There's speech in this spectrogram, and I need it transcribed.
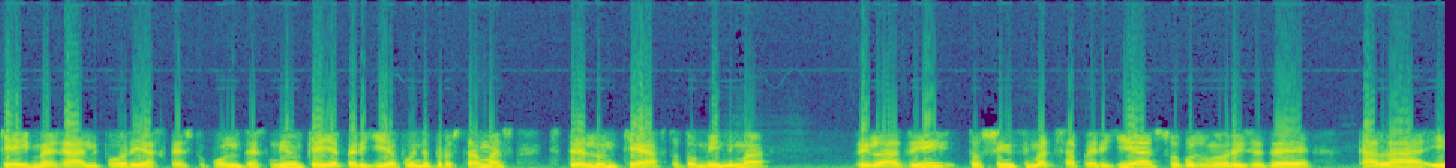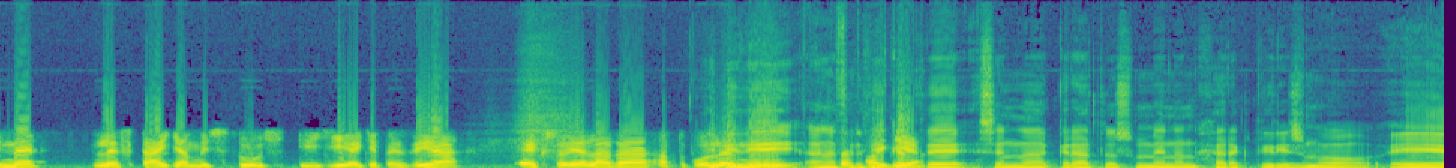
και η μεγάλη πορεία χθες του Πολυτεχνείου και η απεργία που είναι μπροστά μας στέλνουν και αυτό το μήνυμα. Δηλαδή το σύνθημα της απεργίας όπως γνωρίζετε καλά είναι λεφτά για μισθούς, υγεία και παιδεία έξω η Ελλάδα από το πολέμο Επειδή αναφερθήκατε σε ένα κράτος με έναν χαρακτηρισμό ε,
